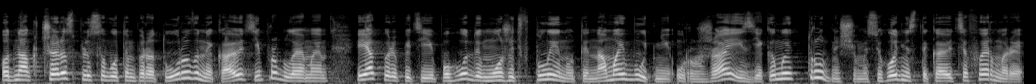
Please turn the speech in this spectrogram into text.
Однак через плюсову температуру виникають і проблеми. Як перипетії погоди можуть вплинути на майбутній урожай, і з якими труднощами сьогодні стикаються фермери,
